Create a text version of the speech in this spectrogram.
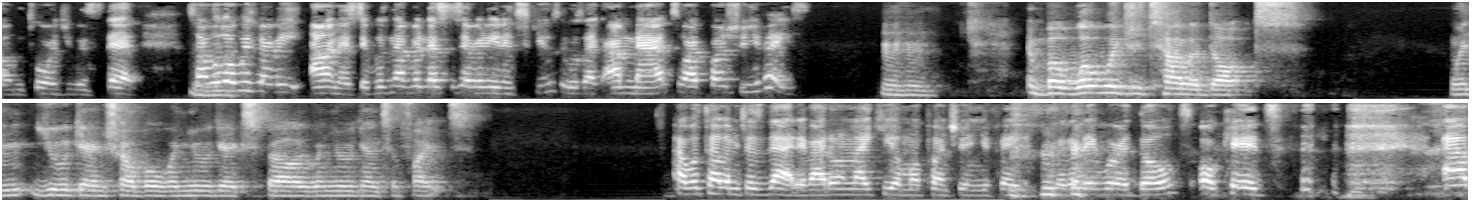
um, towards you instead. So mm-hmm. I was mm-hmm. always very honest. It was never necessarily an excuse. It was like I'm mad, so I punched you in your face. Mm-hmm. But what would you tell adults when you would get in trouble, when you would get expelled, when you would get into fights? I will tell them just that. If I don't like you, I'm gonna punch you in your face, whether they were adults or kids. Um,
